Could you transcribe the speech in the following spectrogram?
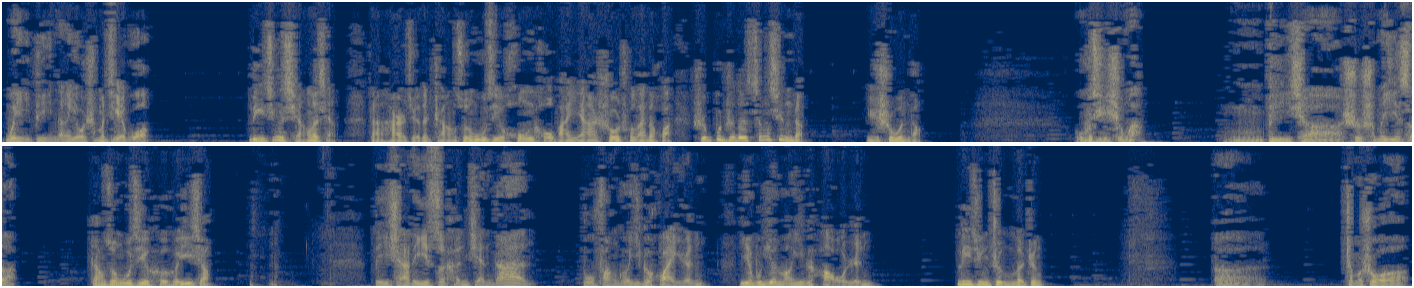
未必能有什么结果。李靖想了想，但还是觉得长孙无忌红口白牙说出来的话是不值得相信的，于是问道：“无忌兄啊，嗯，陛下是什么意思？”长孙无忌呵呵一笑：“ 陛下的意思很简单，不放过一个坏人，也不冤枉一个好人。”李靖怔了怔：“呃，这么说，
